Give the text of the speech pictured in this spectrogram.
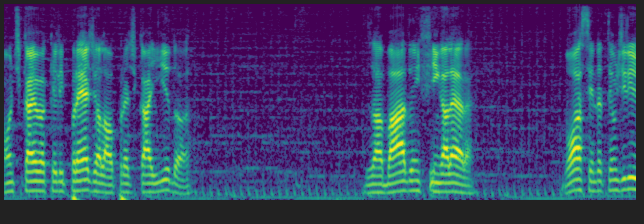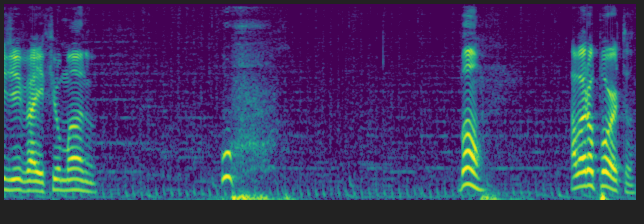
Onde caiu aquele prédio, olha lá, o prédio caído, ó. Desabado, enfim, galera. Nossa, ainda tem um dirigível aí, filmando. Uh. Bom, Olha o aeroporto.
